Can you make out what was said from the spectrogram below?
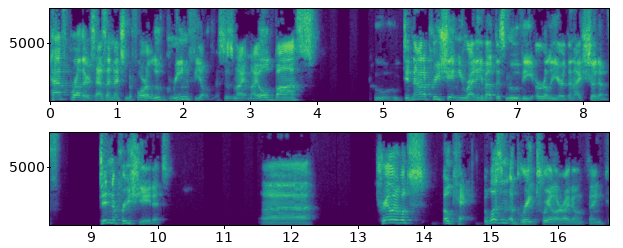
Half brothers, as I mentioned before, Luke Greenfield. This is my my old boss who who did not appreciate me writing about this movie earlier than I should have. Didn't appreciate it. Uh, trailer looks okay. It wasn't a great trailer, I don't think.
